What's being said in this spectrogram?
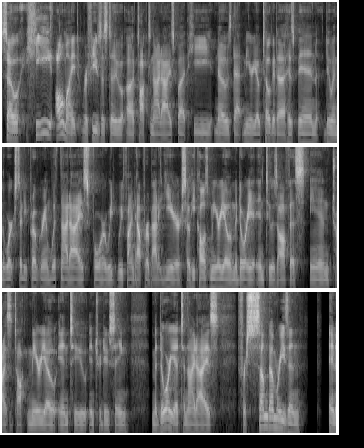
So he, All Might, refuses to uh, talk to Night Eyes, but he knows that Mirio Togata has been doing the work study program with Night Eyes for, we, we find out, for about a year. So he calls Mirio and Midoriya into his office and tries to talk Mirio into introducing Midoriya to Night Eyes for some dumb reason. And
